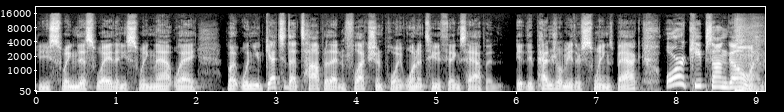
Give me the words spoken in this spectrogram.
you swing this way, then you swing that way. But when you get to that top of that inflection point, one of two things happen. It, the pendulum either swings back or it keeps on going.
